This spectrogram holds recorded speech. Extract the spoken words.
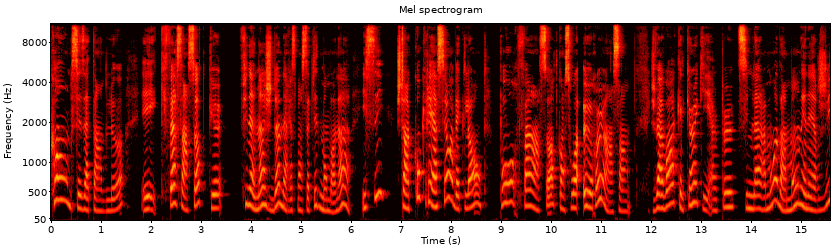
comble ces attentes-là et qui fasse en sorte que finalement je donne la responsabilité de mon bonheur? Ici, je suis en co-création avec l'autre pour faire en sorte qu'on soit heureux ensemble. Je vais avoir quelqu'un qui est un peu similaire à moi dans mon énergie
